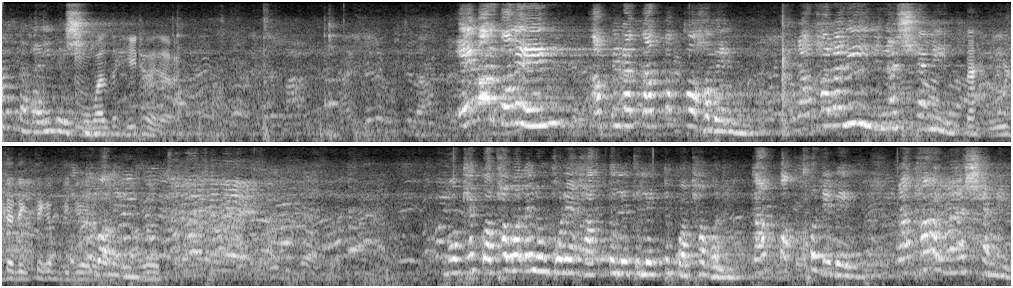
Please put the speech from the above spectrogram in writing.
আপনারাই বেশি। মোবাইল তো হিট হয়ে যাবে। এবার বলেন আপনারা কার পক্ষ হবেন? রাধারানী না শ্যামের না উল্টা দিক থেকে ভিডিওটা ভালো হচ্ছে। মুখে কথা বলেন উপরে হাত তুলে তুলে একটু কথা বলেন। কার পক্ষ নেবেন? রাধা না শ্যামের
